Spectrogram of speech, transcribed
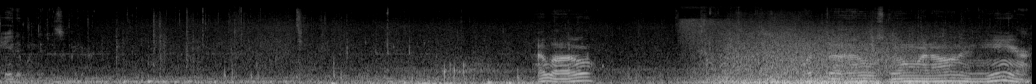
hate it when they disappear. Hello? What the hell's going on in here?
